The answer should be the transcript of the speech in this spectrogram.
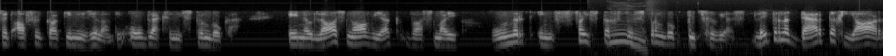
Suid-Afrika teen Nieu-Seeland die All Blacks en die Springbokke en nou laas naweek was my 150ste hmm. Springbok toets gewees letterlik 30 jaar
